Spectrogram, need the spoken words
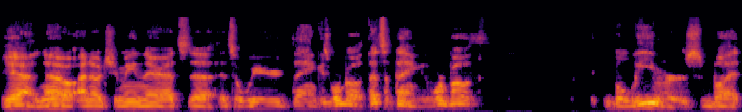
Yeah, no, I know what you mean there. It's a it's a weird thing because we're both. That's the thing. We're both believers, but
